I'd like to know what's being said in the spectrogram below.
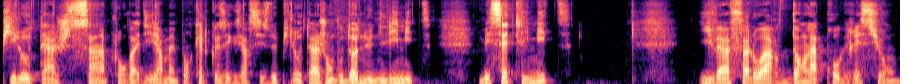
pilotage simple, on va dire, même pour quelques exercices de pilotage, on vous donne une limite. Mais cette limite, il va falloir, dans la progression,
